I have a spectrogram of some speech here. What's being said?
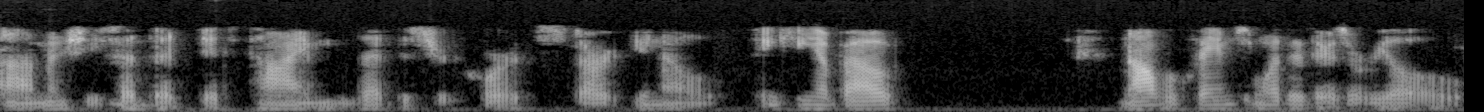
Um, and she said that it's time that district courts start, you know, thinking about novel claims and whether there's a real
